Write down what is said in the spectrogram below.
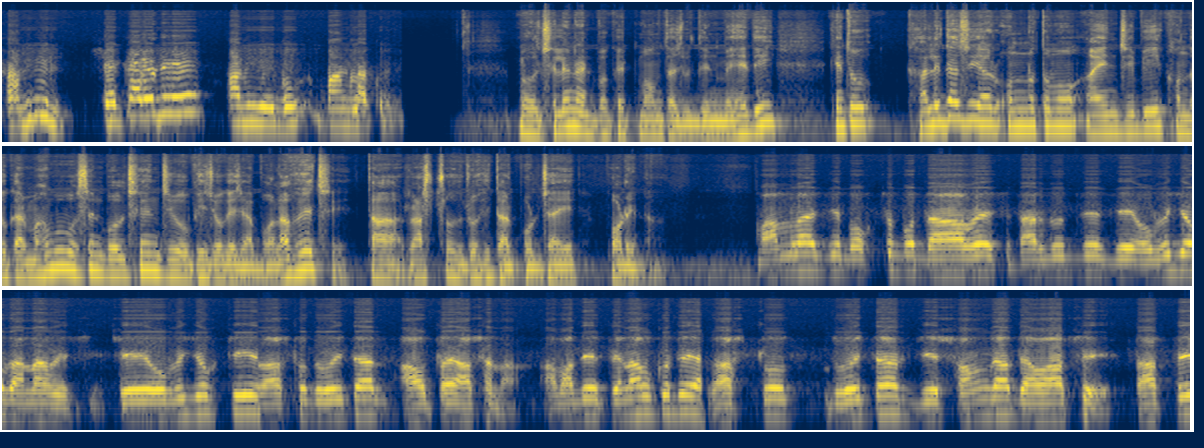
সামিল। সে কারণে আমি এই বাংলা করি। বলছিলেন অ্যাডভোকেট মমতাজ উদ্দিন মেহেদি, কিন্তু খালেদা জিয়ার অন্যতম আইনজীবী খন্দকার মাহবুব হোসেন বলছেন যে অভিযোগে যা বলা হয়েছে তা রাষ্ট্রদ্রোহিতার পর্যায়ে পড়ে না। মামলায় যে বক্তব্য দেওয়া হয়েছে, তার বিরুদ্ধে যে অভিযোগ আনা হয়েছে, সেই অভিযোগটি রাষ্ট্রদ্রোহিতার আওতায় আসে না। আমাদের পেনাল কোডে রাষ্ট্রদ্রোহিতার যে সংজ্ঞা দেওয়া আছে, তাতে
